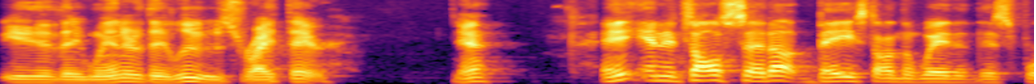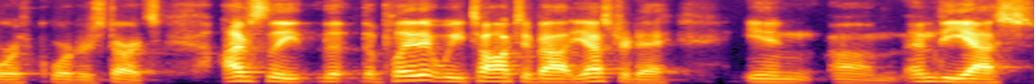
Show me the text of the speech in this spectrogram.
either they win or they lose right there. Yeah. And, and, it's all set up based on the way that this fourth quarter starts. Obviously, the, the play that we talked about yesterday in um, MVS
